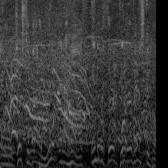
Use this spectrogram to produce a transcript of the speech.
And we're just about a minute and a half into the third quarter of basketball.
